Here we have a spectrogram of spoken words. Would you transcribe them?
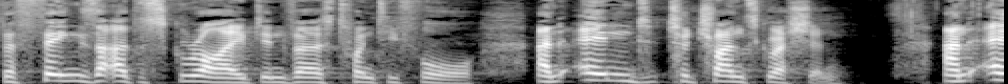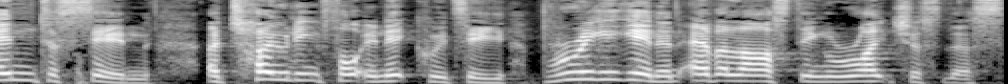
the things that are described in verse 24 an end to transgression, an end to sin, atoning for iniquity, bringing in an everlasting righteousness,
